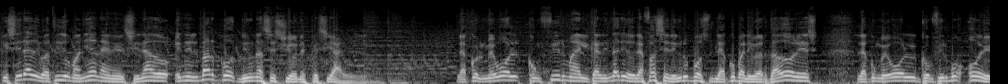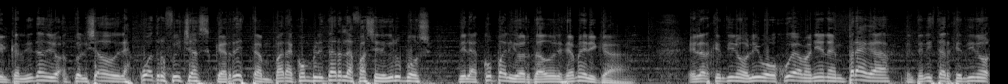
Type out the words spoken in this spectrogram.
que será debatido mañana en el Senado en el marco de una sesión especial. La Conmebol confirma el calendario de la fase de grupos de la Copa Libertadores. La Conmebol confirmó hoy el calendario actualizado de las cuatro fechas que restan para completar la fase de grupos de la Copa Libertadores de América. El argentino Olivo juega mañana en Praga. El tenista argentino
